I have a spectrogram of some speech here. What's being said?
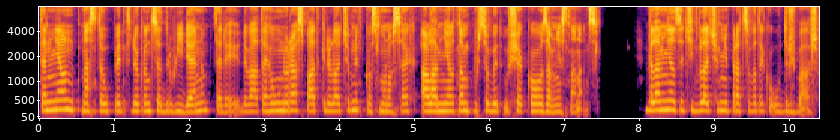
Ten měl nastoupit dokonce druhý den, tedy 9. února, zpátky do léčebny v Kosmonosech, ale měl tam působit už jako zaměstnanec. Vilém měl začít v léčebně pracovat jako údržbář.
